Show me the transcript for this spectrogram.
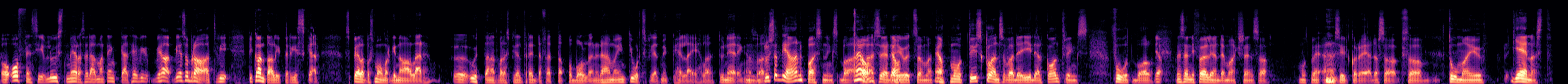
och offensiv lust, mera sådär att man tänker att hey, vi, vi, har, vi är så bra att vi, vi kan ta lite risker, spela på små marginaler, utan att vara speciellt rädda för att tappa bollen. Det har man inte gjort speciellt mycket heller i hela turneringen. Mm. Plus att de är anpassningsbara, ja, ser det ja, ut som. Att, ja. att, mot Tyskland så var det idel kontringsfotboll, ja. men sen i följande matchen så mot äh, Sydkorea då, så, så tog man ju genast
